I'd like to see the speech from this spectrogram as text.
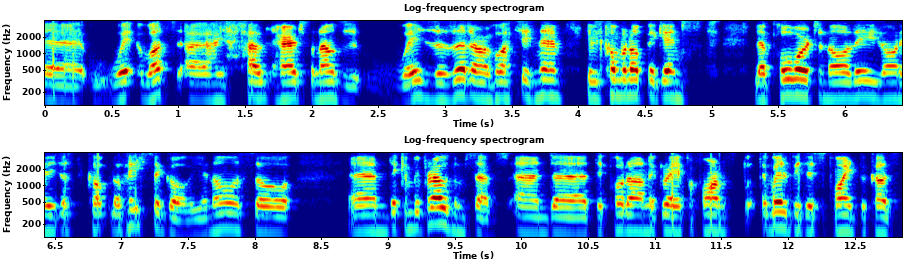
uh, what's uh, how hard to pronounce it. Wiz is it or what's his name? He was coming up against Laporte and all these only just a couple of weeks ago, you know. So um, they can be proud of themselves and uh, they put on a great performance, but they will be disappointed because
